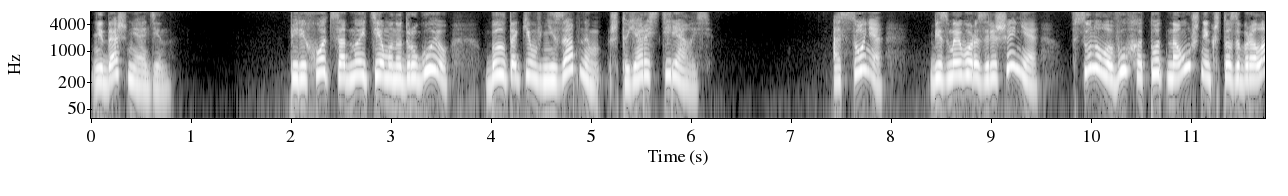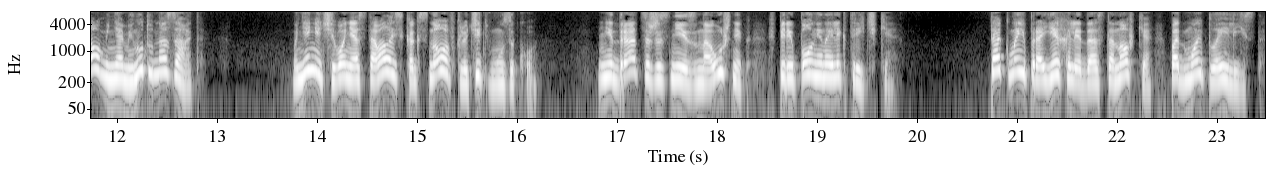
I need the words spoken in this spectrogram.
Не дашь мне один? Переход с одной темы на другую был таким внезапным, что я растерялась. А Соня, без моего разрешения, всунула в ухо тот наушник, что забрала у меня минуту назад. Мне ничего не оставалось, как снова включить музыку. Не драться же с ней за наушник в переполненной электричке. Так мы и проехали до остановки под мой плейлист.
